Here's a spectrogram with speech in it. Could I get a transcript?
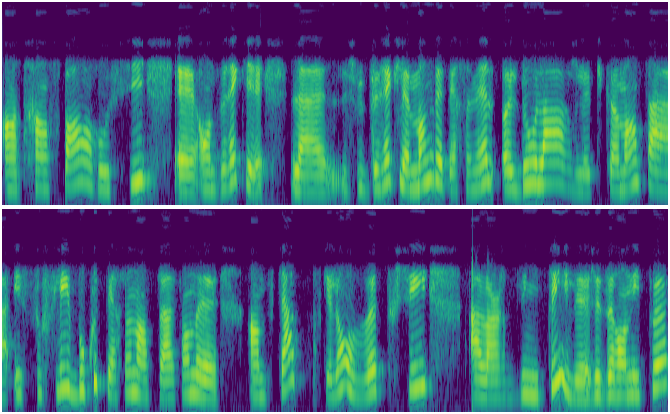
en transport aussi. Euh, on dirait que la, je vous dirais que le manque de personnel a le dos large, là, puis commence à essouffler beaucoup de personnes en situation de handicap, parce que là, on va toucher à leur dignité. Je veux dire, on n'est pas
